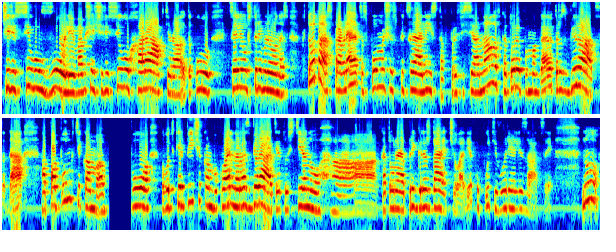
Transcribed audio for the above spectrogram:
через силу воли, вообще через силу характера, такую целеустремленность. Кто-то справляется с помощью специалистов, профессионалов, которые помогают разбираться да, по пунктикам, по вот кирпичикам буквально разбирать эту стену, а, которая преграждает человеку путь его реализации. Ну,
